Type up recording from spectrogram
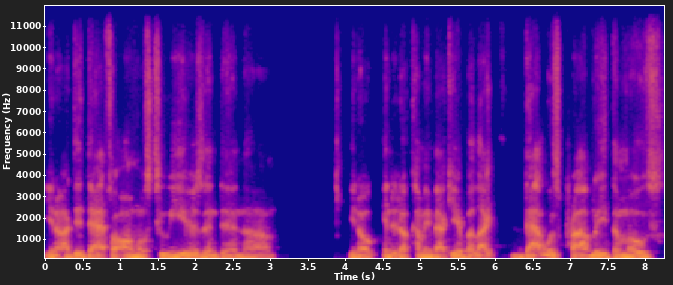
you know, I did that for almost two years and then, um, you know, ended up coming back here. But like, that was probably the most,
